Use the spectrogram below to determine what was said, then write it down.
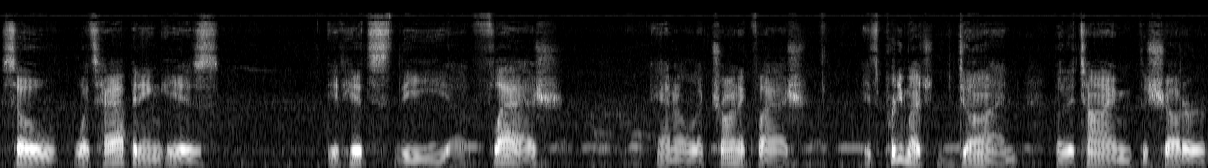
So what's happening is it hits the uh, flash and an electronic flash. It's pretty much done by the time the shutter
